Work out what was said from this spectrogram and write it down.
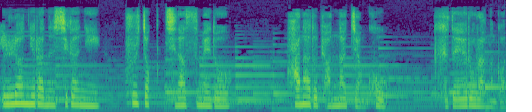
1년이라는 시간이 훌쩍 지났음에도 하나도 변하지 않고 그대로라는 것.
